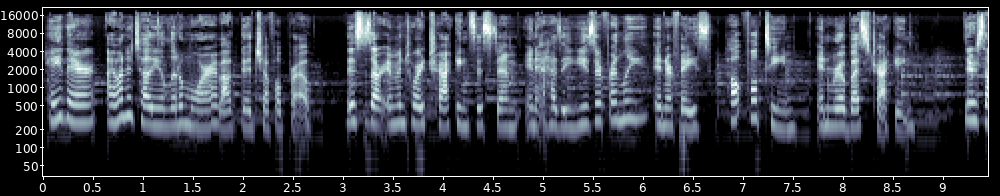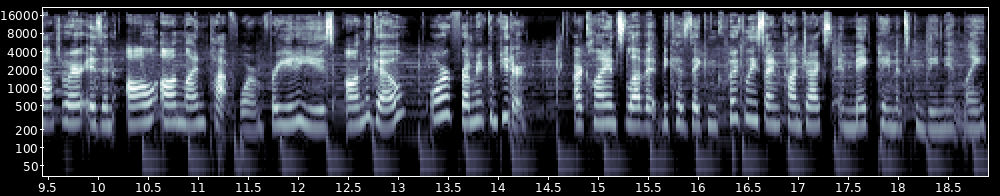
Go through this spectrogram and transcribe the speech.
Hey there, I want to tell you a little more about Goodshuffle Pro. This is our inventory tracking system, and it has a user friendly interface, helpful team, and robust tracking. Their software is an all online platform for you to use on the go or from your computer. Our clients love it because they can quickly sign contracts and make payments conveniently.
